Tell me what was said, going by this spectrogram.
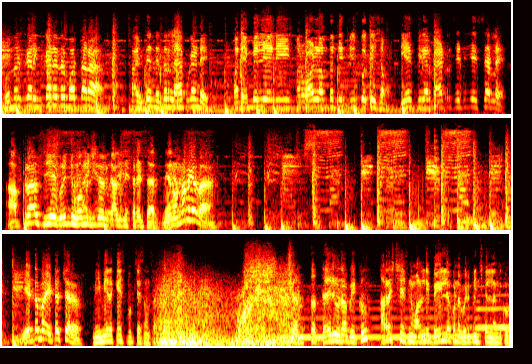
హోమ్ మినిస్టర్ గారు ఇంకా నిద్రపోతున్నారా? అయితే నిద్ర లేపకండి. మన ఎమ్మెల్యేని మన వాళ్ళందరినీ తీసుకొచ్చేసాం. డిఎస్పీ గారు మ్యాటర్ సెటిల్ చేశారులే. ఆఫ్టర్ ఆల్ సీఏ గురించి హోమ్ మినిస్టర్ కాల్ చేస్తారండి సార్. నేను ఉన్నాను కదా? ఏంటమ్మా ఎట్టొచ్చారు మీ మీద కేసు బుక్ చేస్తాం సార్ ఎంత ధైర్యం రా మీకు అరెస్ట్ చేసిన వాళ్ళని బెయిల్ లేకుండా విడిపించుకెళ్ళినందుకు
